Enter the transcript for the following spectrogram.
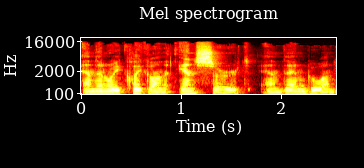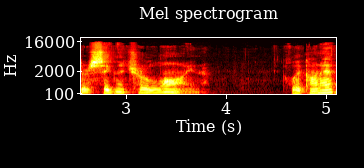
and then we click on Insert, and then go under Signature Line. Click on it.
